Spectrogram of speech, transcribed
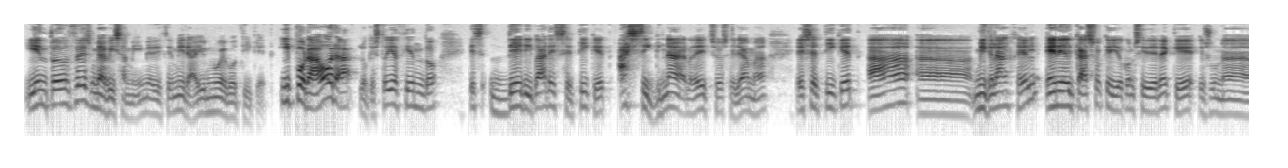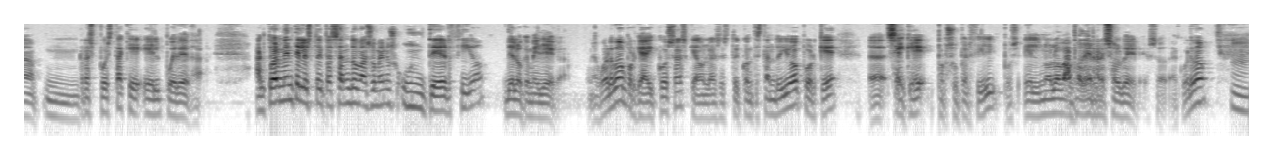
Y entonces me avisa a mí, me dice, mira, hay un nuevo ticket. Y por ahora, lo que estoy haciendo es derivar ese ticket, asignar, de hecho, se llama, ese ticket a, Miguel Ángel, en el caso que yo considere que es una mm, respuesta que él puede dar. Actualmente le estoy pasando más o menos un tercio de lo que me llega, ¿de acuerdo? Porque hay cosas que aún las estoy contestando yo porque uh, sé que por su perfil, pues él no lo va a poder resolver eso, ¿de acuerdo? Mm.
